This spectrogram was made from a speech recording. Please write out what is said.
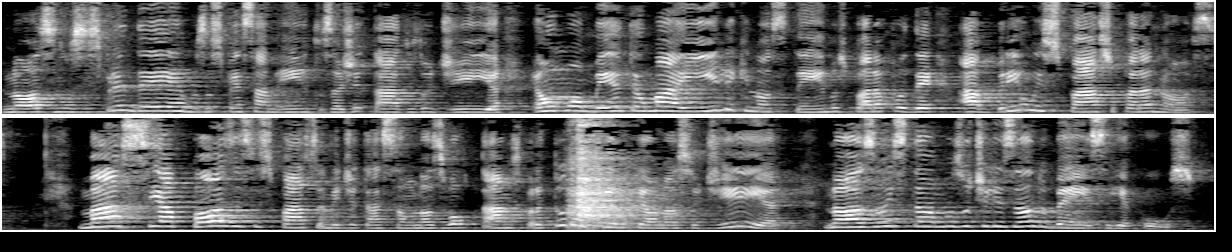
nós nos desprendermos dos pensamentos agitados do dia. É um momento, é uma ilha que nós temos para poder abrir um espaço para nós. Mas se após esse espaço da meditação nós voltarmos para tudo aquilo que é o nosso dia, nós não estamos utilizando bem esse recurso.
